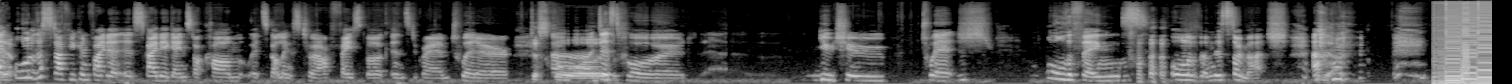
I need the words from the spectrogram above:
Yep. all of this stuff you can find it at skybeargames.com. It's got links to our Facebook, Instagram, Twitter, Discord. uh, Discord, uh, YouTube, Twitch, all the things, all of them. There's so much. Um,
